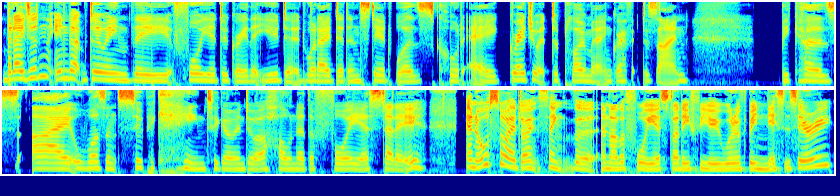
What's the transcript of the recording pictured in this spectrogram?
But I didn't end up doing the four year degree that you did. What I did instead was called a graduate diploma in graphic design because I wasn't super keen to go into a whole nother four year study. And also, I don't think that another four year study for you would have been necessary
